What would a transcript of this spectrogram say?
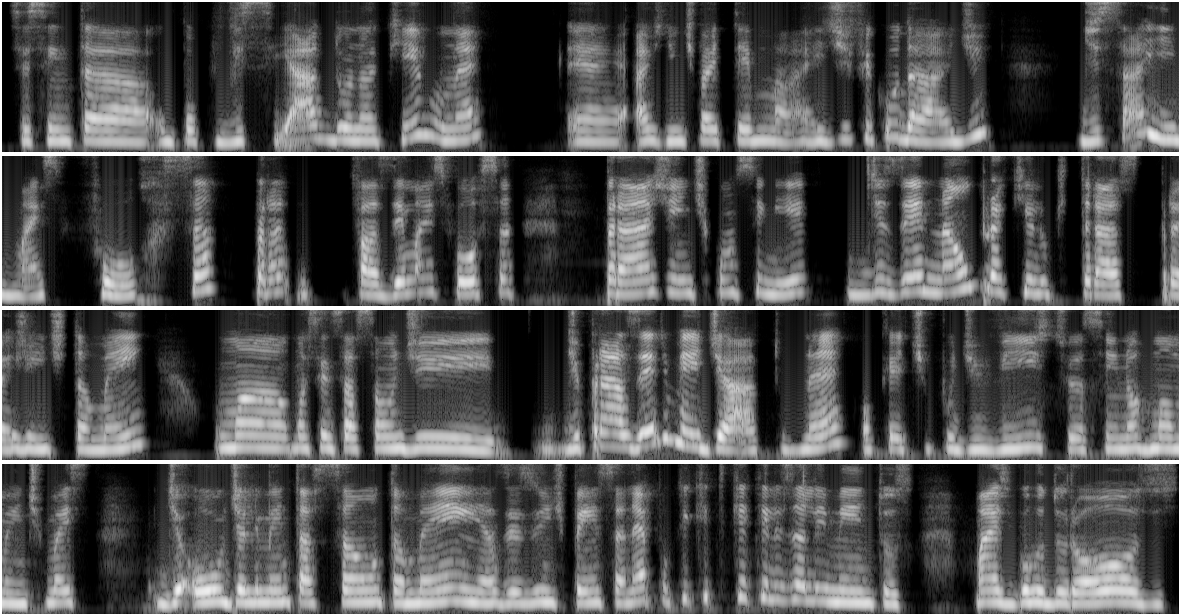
se sinta um pouco viciado naquilo, né, é, a gente vai ter mais dificuldade de sair, mais força para fazer mais força para a gente conseguir dizer não para aquilo que traz para a gente também uma, uma sensação de, de prazer imediato, né? Qualquer tipo de vício, assim, normalmente, mas de, ou de alimentação também. Às vezes a gente pensa, né? Por que, que, que aqueles alimentos mais gordurosos,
